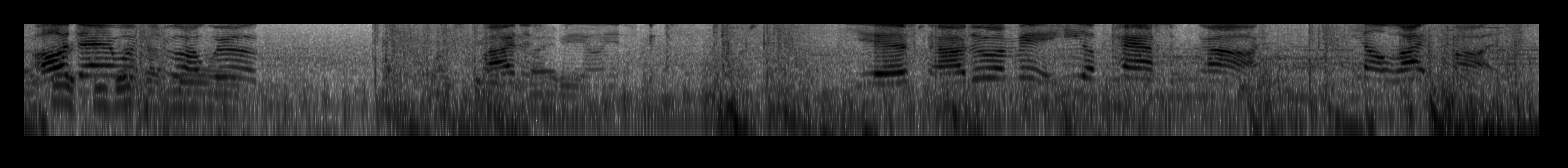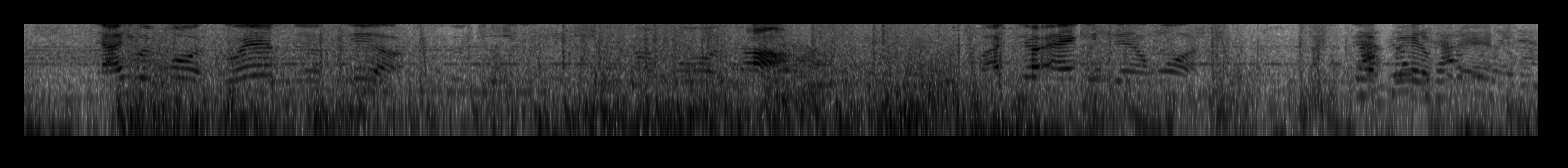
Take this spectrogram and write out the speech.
Of All course, he that does was have true. I will more experience buy this Yes, I do admit he a passive god. He don't like fight. Now he was more aggressive, yeah. He come more top. But I still angry he didn't win. Still That block better is for of that. the way now.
